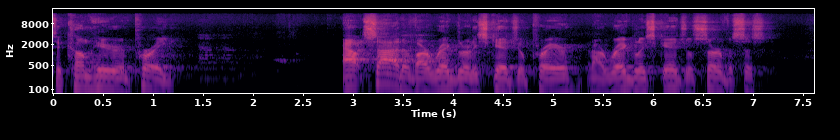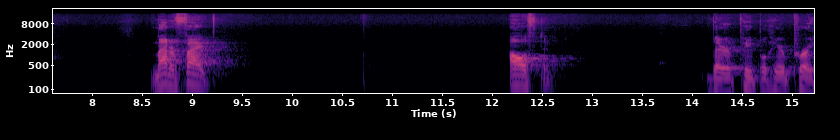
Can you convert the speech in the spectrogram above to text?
to come here and pray outside of our regularly scheduled prayer and our regularly scheduled services. Matter of fact, often there are people here praying.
